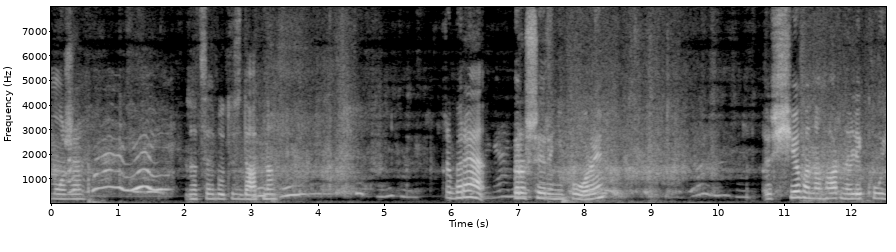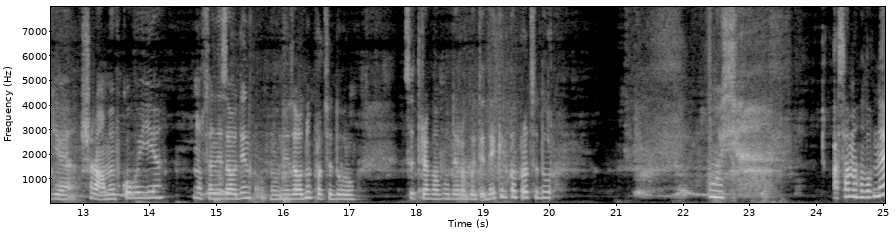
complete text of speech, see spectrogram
може на це бути здатна. Прибере розширені пори. Ще вона гарно лікує шрами, в кого є. Ну, це не за один, ну, не за одну процедуру. Це треба буде робити декілька процедур. Ось. А саме головне,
